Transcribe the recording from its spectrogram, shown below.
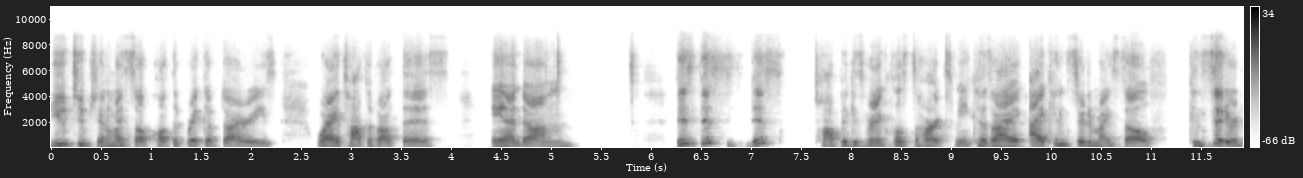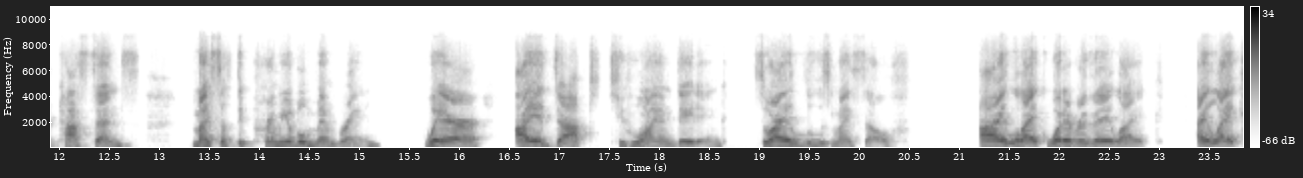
YouTube channel myself called The Breakup Diaries, where I talk about this. And um, this this this topic is very close to heart to me because I I consider myself considered past tense myself the permeable membrane where I adapt to who I am dating. So I lose myself. I like whatever they like. I like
